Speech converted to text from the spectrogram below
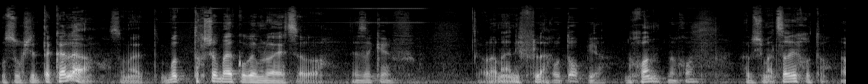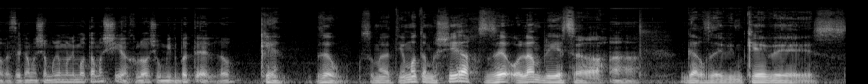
הוא סוג של תקלה. זאת אומרת, בוא תחשוב מה היה קורה אם לא היה יצר הרע. איזה כיף. העולם היה נפלא, אוטופיה, נכון? נכון. אבל בשביל מה צריך אותו? אבל זה גם מה שאומרים על ימות המשיח, לא? שהוא מתבטל, לא? כן, זהו. זאת אומרת, ימות המשיח זה עולם בלי יצר רע. אהה. גר זאב עם כבש,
